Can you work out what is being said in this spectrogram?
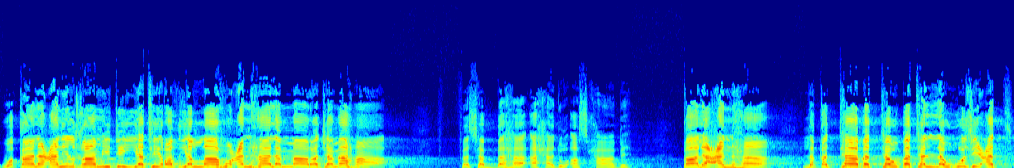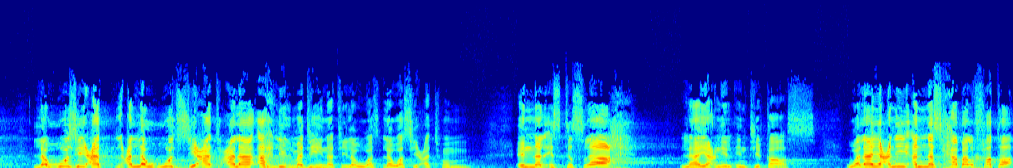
وقال عن الغامدية رضي الله عنها لما رجمها فسبها أحد أصحابه. قال عنها لقد تابت توبة لو وزعت لو وزعت لو وزعت على أهل المدينة لوسعتهم. إن الاستصلاح لا يعني الانتقاص ولا يعني أن نسحب الخطأ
